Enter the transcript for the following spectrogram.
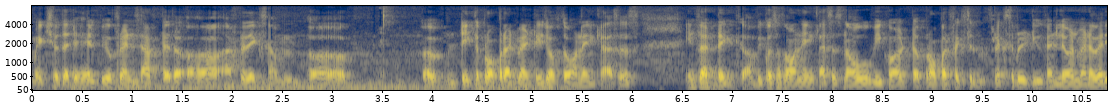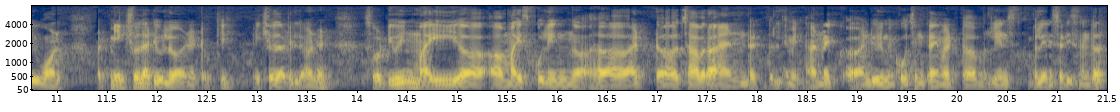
make sure that you help your friends after uh, after the exam uh, take the proper advantage of the online classes. In fact like uh, because of the online classes now we got uh, proper flexi- flexibility. You can learn whenever you want but make sure that you learn it okay? Make sure that you learn it. So during my uh, uh, my schooling uh, at uh, and at, i mean and, my, uh, and during my coaching time at uh, brilliant brilliant study center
